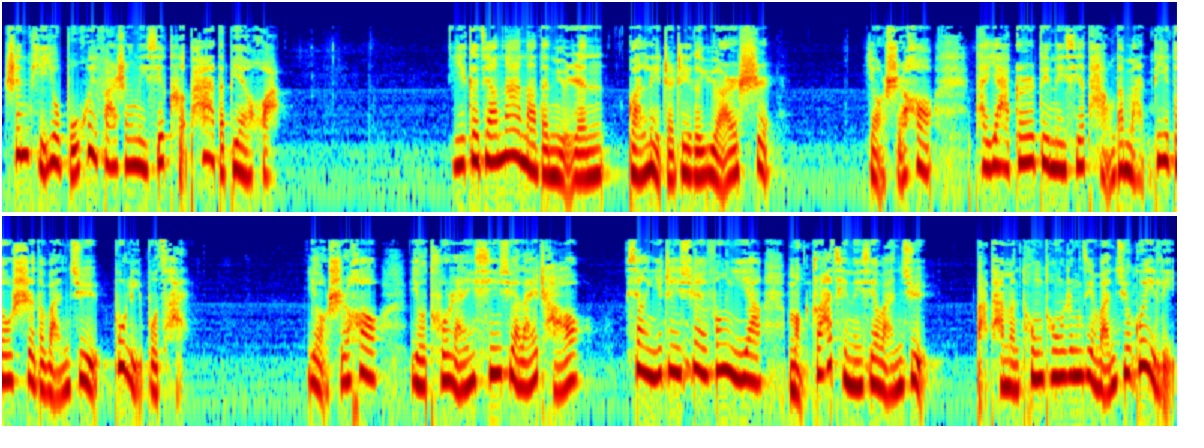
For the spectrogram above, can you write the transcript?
身体又不会发生那些可怕的变化。一个叫娜娜的女人管理着这个育儿室，有时候她压根儿对那些躺得满地都是的玩具不理不睬；有时候又突然心血来潮，像一阵旋风一样猛抓起那些玩具。把它们通通扔进玩具柜里，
